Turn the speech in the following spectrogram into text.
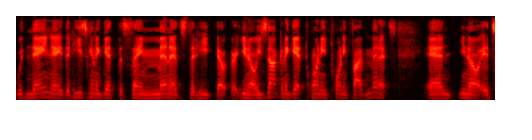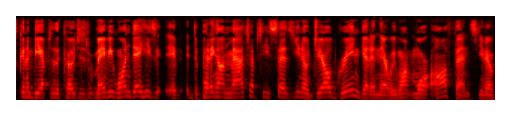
with Nene that he's going to get the same minutes that he uh, you know he's not going to get 20 25 minutes. And you know it's going to be up to the coaches. Maybe one day he's, depending on matchups, he says, you know, Gerald Green, get in there. We want more offense. You know,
